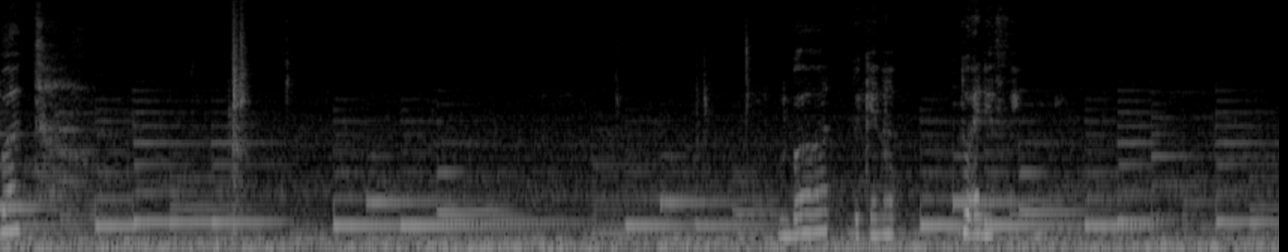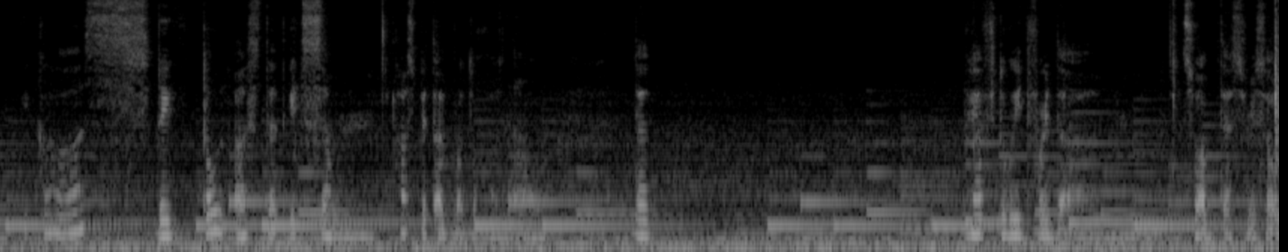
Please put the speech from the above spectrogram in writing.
But but we cannot do anything because they told us that it's some hospital protocol now that we have to wait for the swab test result.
